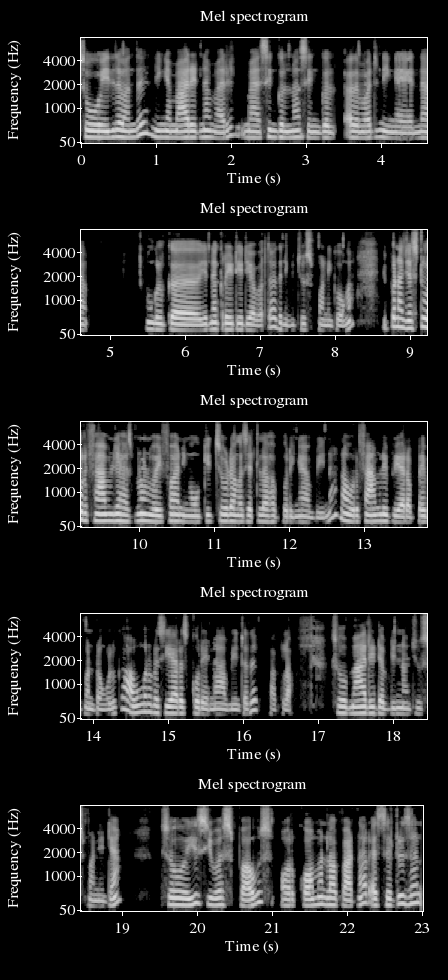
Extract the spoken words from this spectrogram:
ஸோ இதில் வந்து நீங்கள் மேரிட்னா மேரிட் மே சிங்கிள்னா சிங்கிள் அது மாதிரி நீங்கள் என்ன உங்களுக்கு என்ன க்ரைட்டீரியா வருதோ அதை நீங்கள் சூஸ் பண்ணிக்கோங்க. இப்போ நான் ஜஸ்ட் ஒரு ஃபேமிலி ஹஸ்பண்ட் அண்ட் ஒய்ஃபாக நீங்கள் உங்கள் கிட்ஸோடு அங்கே செட்டில் ஆக போகிறீங்க அப்படின்னா நான் ஒரு ஃபேமிலி பிஆர் அப்ளை பண்ணுறவங்களுக்கு அவங்களோட சிஆர்எஸ் ஸ்கோர் என்ன அப்படின்றத பார்க்கலாம். ஸோ மேரிட் அப்படின்னு நான் சூஸ் பண்ணிட்டேன். So is your spouse or common law partner a citizen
